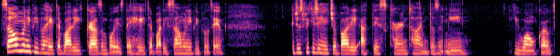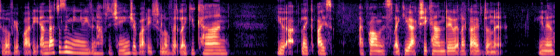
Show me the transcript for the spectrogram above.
So many people hate their body, girls and boys, they hate their body. So many people do. Just because you hate your body at this current time doesn't mean you won't grow to love your body. And that doesn't mean you even have to change your body to love it. Like you can, you like I promise, like you actually can do it. Like I've done it, you know.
